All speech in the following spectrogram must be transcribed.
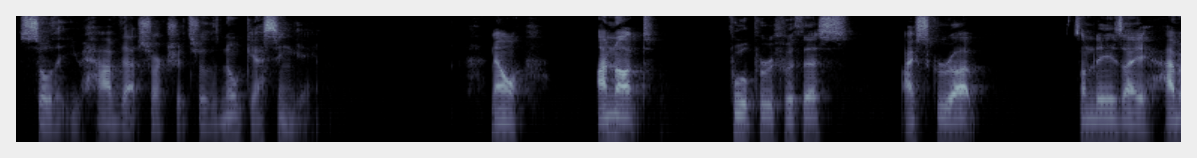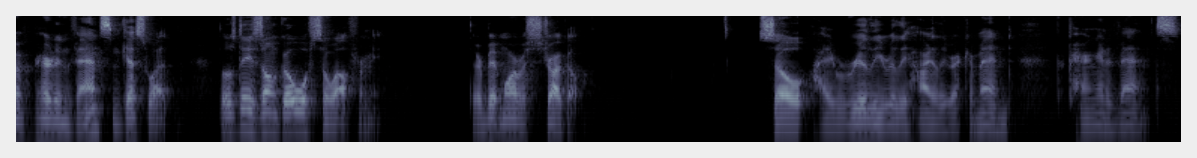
so that you have that structured. So there's no guessing game. Now, I'm not foolproof with this. I screw up. Some days I haven't prepared in advance, and guess what? Those days don't go so well for me. They're a bit more of a struggle. So I really, really highly recommend preparing in advance.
